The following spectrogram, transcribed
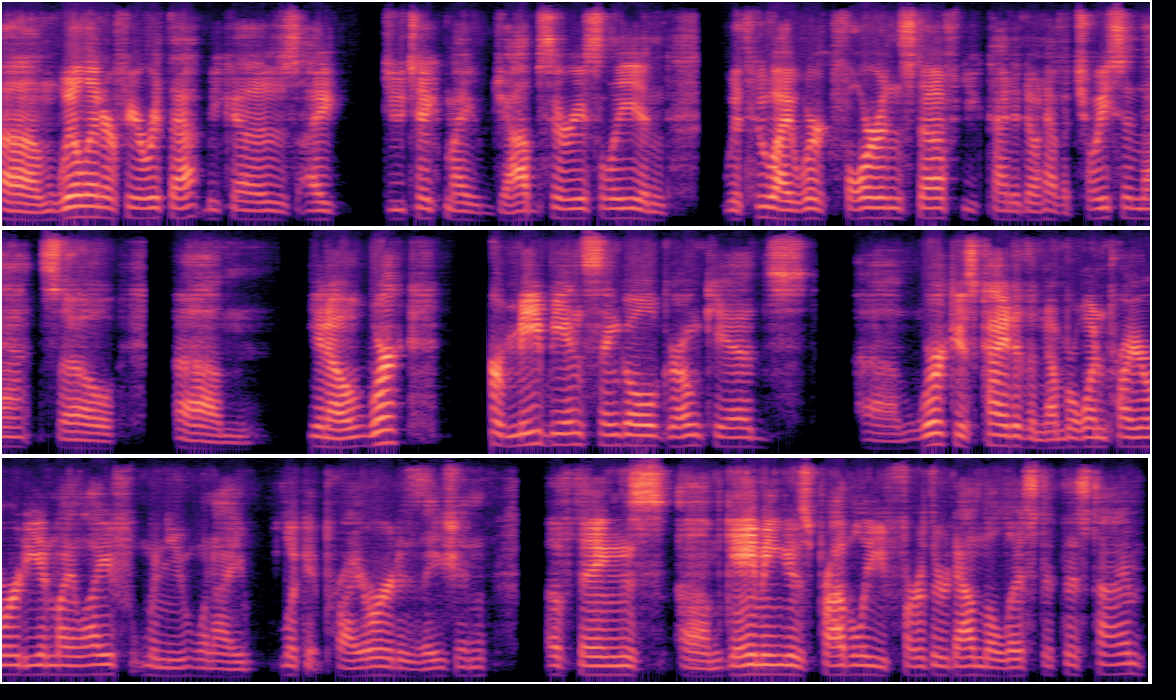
um, will interfere with that because I do take my job seriously and with who I work for and stuff, you kind of don't have a choice in that. So, um, you know, work for me being single, grown kids, um, work is kind of the number one priority in my life when you when I look at prioritization of things. Um, gaming is probably further down the list at this time,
